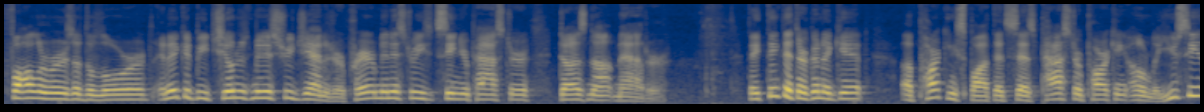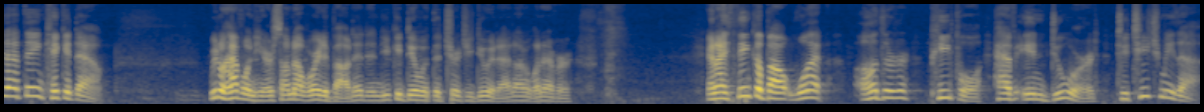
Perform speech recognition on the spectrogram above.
followers of the Lord, and it could be children's ministry janitor, prayer ministry senior pastor, does not matter. They think that they're going to get a parking spot that says pastor parking only. You see that thing? Kick it down. We don't have one here, so I'm not worried about it, and you could deal with the church you do it at, or whatever. And I think about what other people have endured to teach me that.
